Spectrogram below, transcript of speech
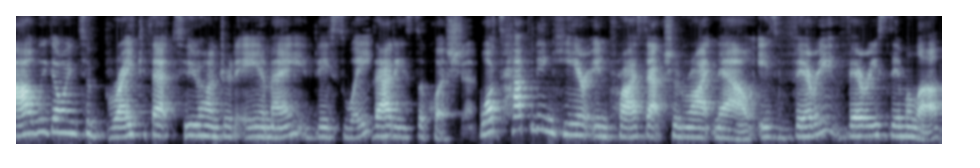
Are we going to break that 200 EMA this week? That is the question. What's happening here in price action right now is very, very similar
